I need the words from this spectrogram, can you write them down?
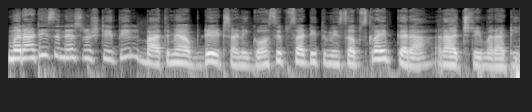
मराठी सिनेसृष्टीतील बातम्या अपडेट्स आणि गॉसिपसाठी तुम्ही सबस्क्राईब करा राजश्री मराठी.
